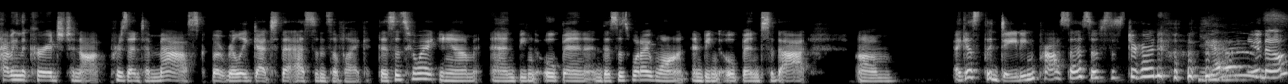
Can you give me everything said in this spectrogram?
having the courage to not present a mask, but really get to the essence of like, this is who I am and being open and this is what I want and being open to that. Um, I guess the dating process of sisterhood. Yeah. you know?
